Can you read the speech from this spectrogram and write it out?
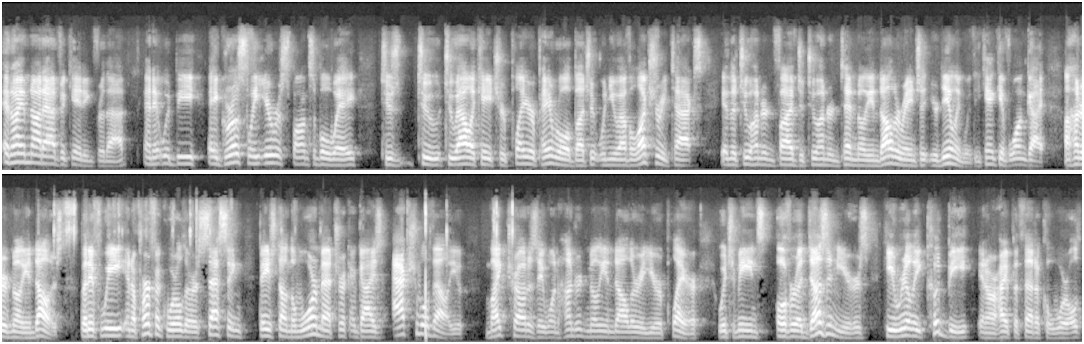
and I am not advocating for that. And it would be a grossly irresponsible way to, to, to allocate your player payroll budget when you have a luxury tax in the 205 to 210 million dollar range that you're dealing with. You can't give one guy 100 million dollars. But if we in a perfect world are assessing based on the war metric a guy's actual value, Mike Trout is a $100 million a year player, which means over a dozen years, he really could be in our hypothetical world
